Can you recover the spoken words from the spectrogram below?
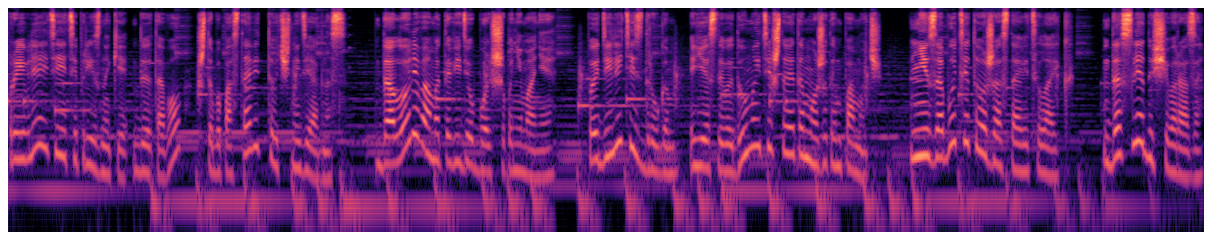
проявляете эти признаки для того, чтобы поставить точный диагноз. Дало ли вам это видео больше понимания? Поделитесь с другом, если вы думаете, что это может им помочь. Не забудьте тоже оставить лайк. До следующего раза!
